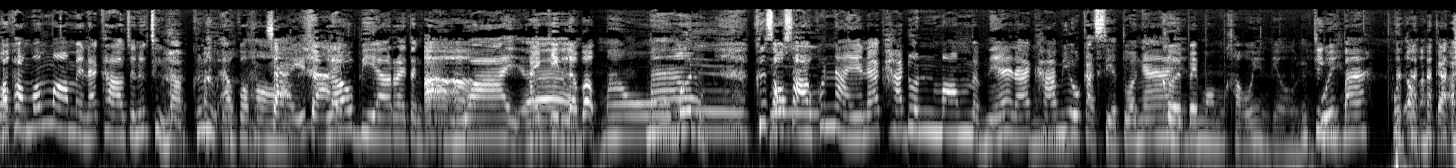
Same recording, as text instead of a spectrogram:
พอคำว่ามอมเนี่ยนะคะเราจะนึกถึงแบบเครื่องดื่มแอลกอฮอล์ใช่ใช่แล้วเบียร์อะไรต่างอ่าๆไวน์เออให้กินแล้วแบบเมาเมามึนคือสาวๆคนไหนนะคะโดนมอมแบบเนี้ยนะคะ มีโอกาสเสียตัวง่าย เคยไปมอมเขาอย่างเดียวเลยจริงอุ๊ยปะ พูดออกอากาศ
